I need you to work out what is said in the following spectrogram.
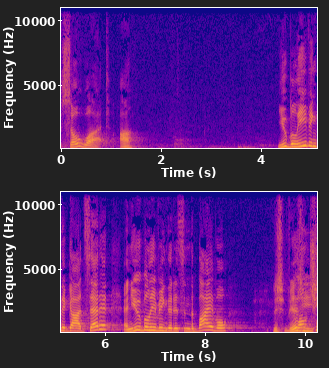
So what? A? You believing that God said it and you believing that it's in the Bible Když věříš,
